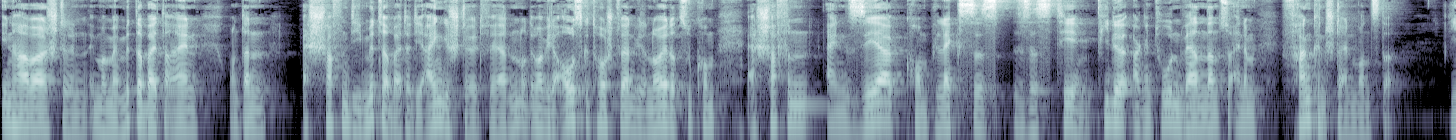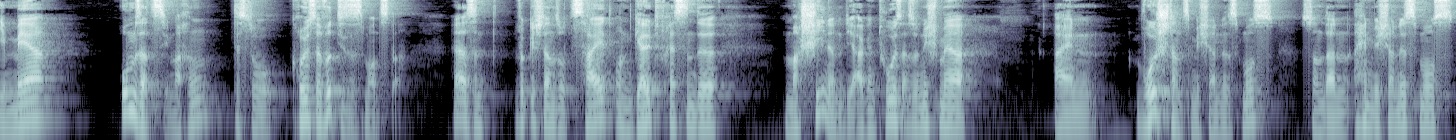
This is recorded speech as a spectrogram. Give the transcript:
Inhaber stellen immer mehr Mitarbeiter ein und dann erschaffen die Mitarbeiter, die eingestellt werden und immer wieder ausgetauscht werden, wieder neue dazukommen, erschaffen ein sehr komplexes System. Viele Agenturen werden dann zu einem Frankenstein-Monster. Je mehr Umsatz sie machen, desto größer wird dieses Monster. Ja, es sind wirklich dann so zeit- und geldfressende Maschinen. Die Agentur ist also nicht mehr ein Wohlstandsmechanismus, sondern ein Mechanismus,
